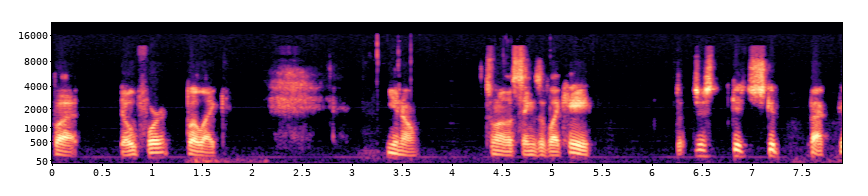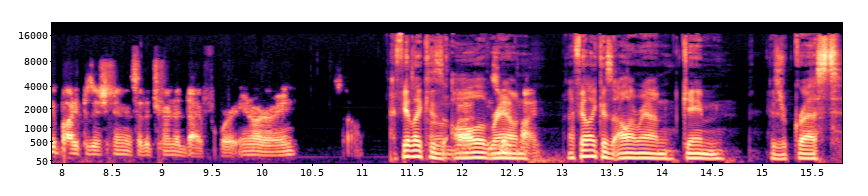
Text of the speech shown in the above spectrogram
but dove for it. But like you know, it's one of those things of like, hey, just get just get back, get body position instead of trying to dive for it. You know what I mean? So I feel like his Um, all around. I feel like his all around game has regressed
